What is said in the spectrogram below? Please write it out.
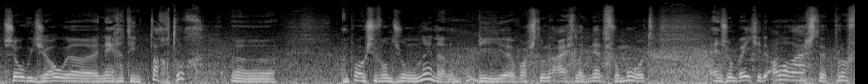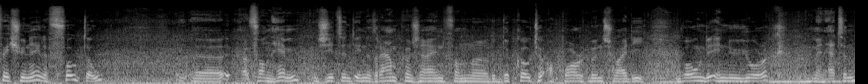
Sowieso eh, in 1980. eh, een poster van John Lennon. Die eh, was toen eigenlijk net vermoord. En zo'n beetje de allerlaatste professionele foto van hem zittend in het raam kan zijn van eh, de Dakota Apartments, waar hij woonde in New York, Manhattan.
